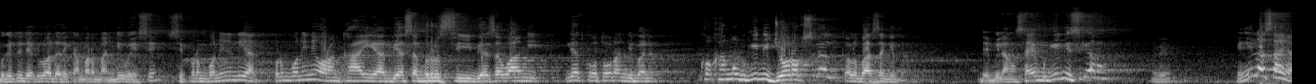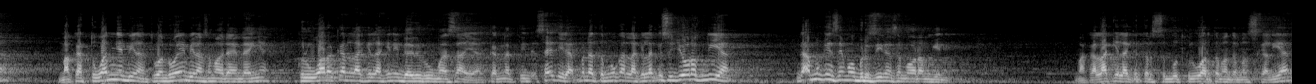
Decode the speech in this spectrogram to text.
Begitu dia keluar dari kamar mandi WC, si perempuan ini lihat, perempuan ini orang kaya, biasa bersih, biasa wangi. Lihat kotoran di badan. Kok kamu begini jorok sekali kalau bahasa kita. Dia bilang, saya begini sekarang. Inilah saya. Maka tuannya bilang, tuan rumahnya bilang sama dayang-dayangnya, keluarkan laki-laki ini dari rumah saya karena tidak, saya tidak pernah temukan laki-laki sejorok dia. Nggak mungkin saya mau berzina sama orang begini. Maka laki-laki tersebut keluar teman-teman sekalian,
